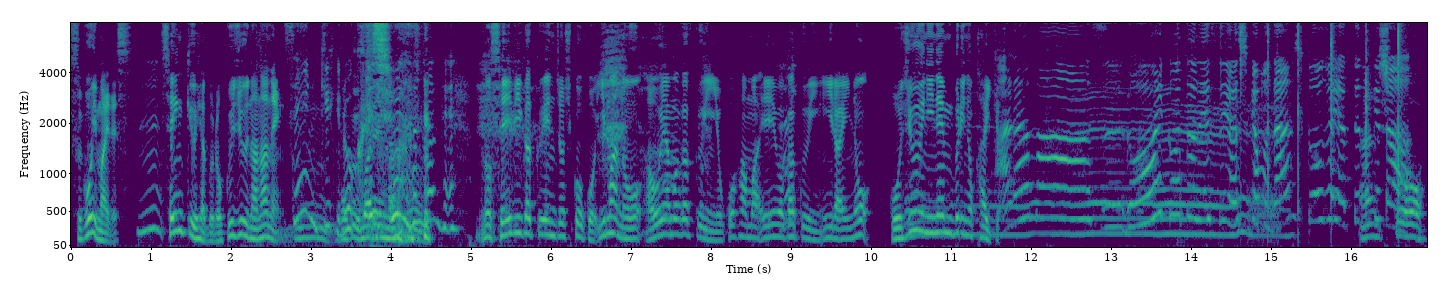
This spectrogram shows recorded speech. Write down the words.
すごい前です、1967年1967年。の整備学園女子高校今の青山学院横浜英和学院以来の52年ぶりの快挙。あらまあ、すごいことですよ。しかも男子校がやっての男けた。子校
